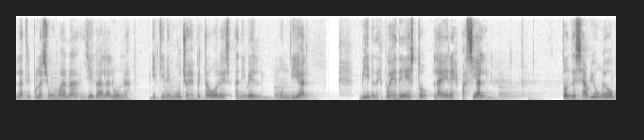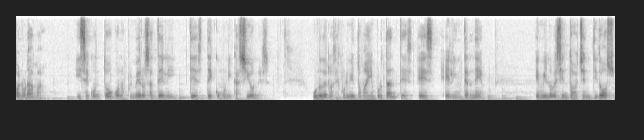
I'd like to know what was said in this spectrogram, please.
la tripulación humana llega a la Luna y tiene muchos espectadores a nivel mundial. Viene después de esto la era espacial, donde se abrió un nuevo panorama y se contó con los primeros satélites de comunicaciones. Uno de los descubrimientos más importantes es el Internet. En 1982,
